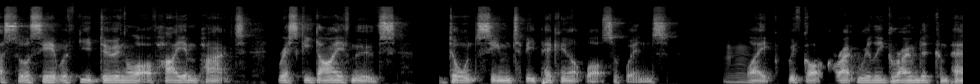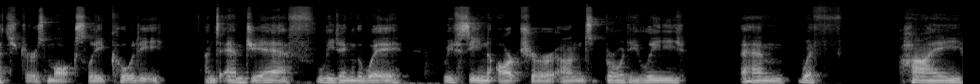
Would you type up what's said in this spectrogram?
associate with you doing a lot of high impact, risky dive moves don't seem to be picking up lots of wins. Mhm. Like we've got really grounded competitors, Moxley, Cody, and MJF leading the way. We've seen Archer and Brodie Lee um, with high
